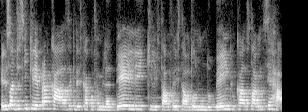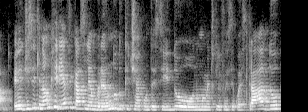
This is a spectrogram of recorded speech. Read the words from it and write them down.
Ele só disse que queria ir pra casa, queria ficar com a família dele, que ele estava feliz, estava todo mundo bem, que o caso estava encerrado. Ele disse que não queria ficar se lembrando do que tinha acontecido no momento que ele foi sequestrado.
